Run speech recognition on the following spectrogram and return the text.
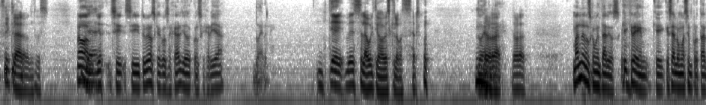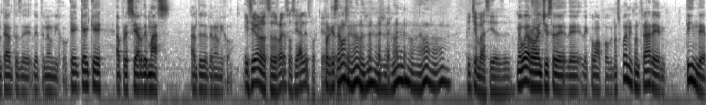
Sí, claro, entonces. No, yo- si, si tuviéramos que aconsejar, yo aconsejaría duerme. eh, es la última vez que lo vas a hacer. De Duerme. verdad, de verdad. Mándenos comentarios. ¿Qué creen que, que sea lo más importante antes de, de tener un hijo? ¿Qué, qué hay que apreciar de más antes de tener un hijo? Y síganos en nuestras redes sociales porque... Porque estamos en... Pinche Macías. eh. Me voy a robar el chiste de, de, de Coma Fog. Nos pueden encontrar en Tinder,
